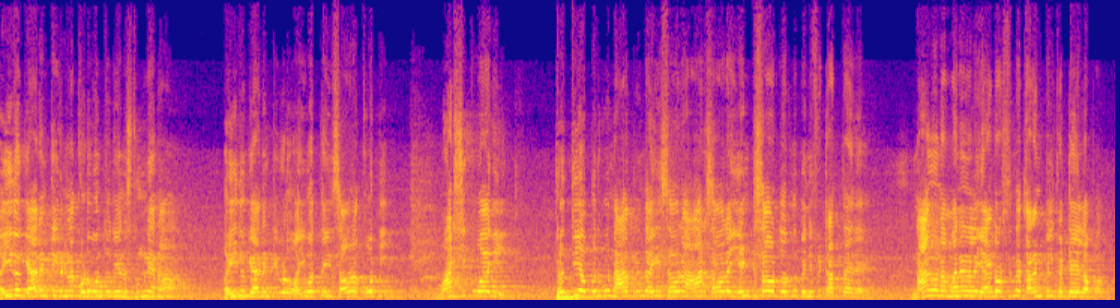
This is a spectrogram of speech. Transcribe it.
ಐದು ಗ್ಯಾರಂಟಿಗಳನ್ನ ಕೊಡುವಂಥದ್ದು ಏನು ಸುಮ್ಮನೆನಾ ಐದು ಗ್ಯಾರಂಟಿಗಳು ಐವತ್ತೈದು ಸಾವಿರ ಕೋಟಿ. ವಾರ್ಷಿಕವಾಗಿ ಪ್ರತಿಯೊಬ್ಬರಿಗೂ ನಾಲ್ಕರಿಂದ ಐದು ಸಾವಿರ, ಆರು ಸಾವಿರ, ಎಂಟು ಸಾವಿರದವರೆಗೂ ಬೆನಿಫಿಟ್ ಇದೆ. ನಾನು ನಮ್ಮ ಮನೆಯಲ್ಲಿ ಎರಡು ವರ್ಷದಿಂದ ಕರೆಂಟ್ ಬಿಲ್ ಕಟ್ಟೇ ಇಲ್ಲಪ್ಪ.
